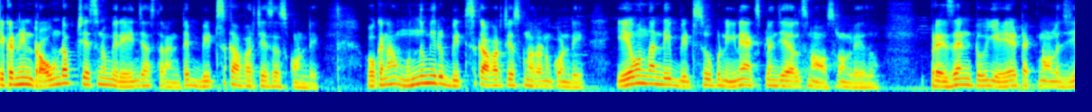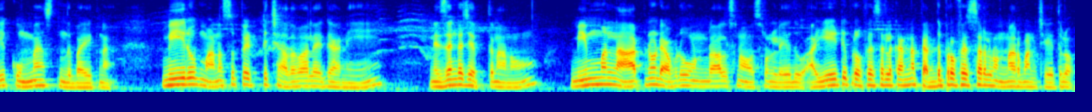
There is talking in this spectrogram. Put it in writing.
ఇక్కడ నేను రౌండ్ అప్ చేసిన మీరు ఏం చేస్తారంటే బిట్స్ కవర్ చేసేసుకోండి. ఓకేనా? ముందు మీరు బిట్స్ కవర్ చేసుకున్నారనుకోండి ఏముందండి? బిట్స్ ఇప్పుడు నేనే ఎక్స్ప్లెయిన్ చేయాల్సిన అవసరం లేదు. ప్రజెంట్ ఏ టెక్నాలజీ కుమ్మేస్తుంది బయటన. మీరు మనసు పెట్టి చదవాలే కానీ నిజంగా చెప్తున్నాను మిమ్మల్ని ఆపినోడు ఎవడు ఉండాల్సిన అవసరం లేదు. ఐఐటి ప్రొఫెసర్ల కన్నా పెద్ద ప్రొఫెసర్లు ఉన్నారు మన చేతిలో.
